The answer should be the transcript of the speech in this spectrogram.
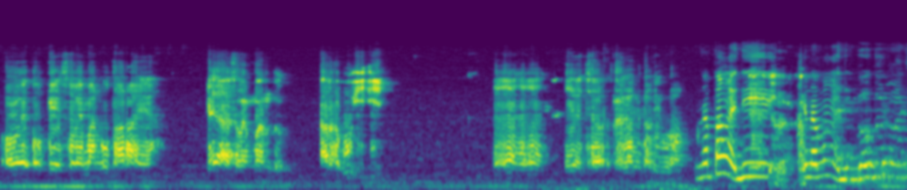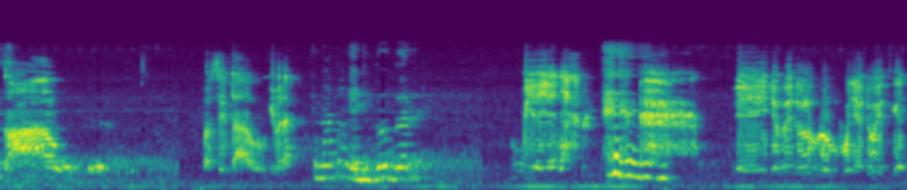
Oh oke Sleman Utara ya? Ya Sleman tuh. Arah UII Heeh, heeh. iya ja- jalan Kaliurang. Kenapa nggak di kenapa nggak di Bogor mas? Tahu. Pasti tahu. Gimana? Kenapa nggak di Bogor? Biayanya. Biaya hidupnya dulu belum punya duit kan?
